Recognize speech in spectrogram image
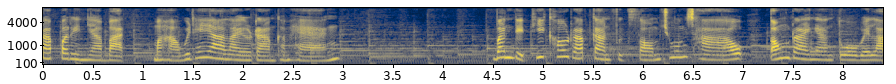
รับปริญญาบัตร มหาวิทยาลัยรามคำแหง บัณฑิตที่เข้ารับการฝึกซ้อมช่วงเช้า ต้องรายงานตัวเวลา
